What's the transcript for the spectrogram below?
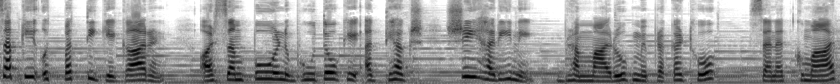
सबकी उत्पत्ति के कारण और संपूर्ण भूतों के अध्यक्ष श्री हरि ने ब्रह्मा रूप में प्रकट हो सनत कुमार,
